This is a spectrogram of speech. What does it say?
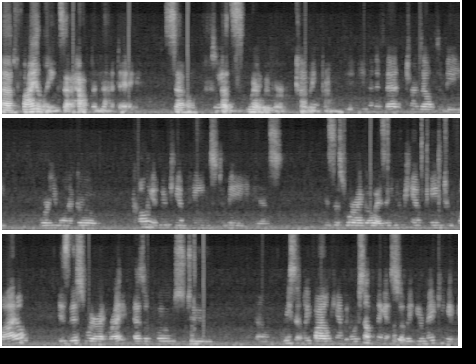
of filings that happened that day. So that's where we were coming from. even if that turns out to be where you wanna go, calling it new campaigns to me is, is this where I go as a new campaign to file? Is this where I write as opposed to, um, recently filed campaign or something, so that you're making it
